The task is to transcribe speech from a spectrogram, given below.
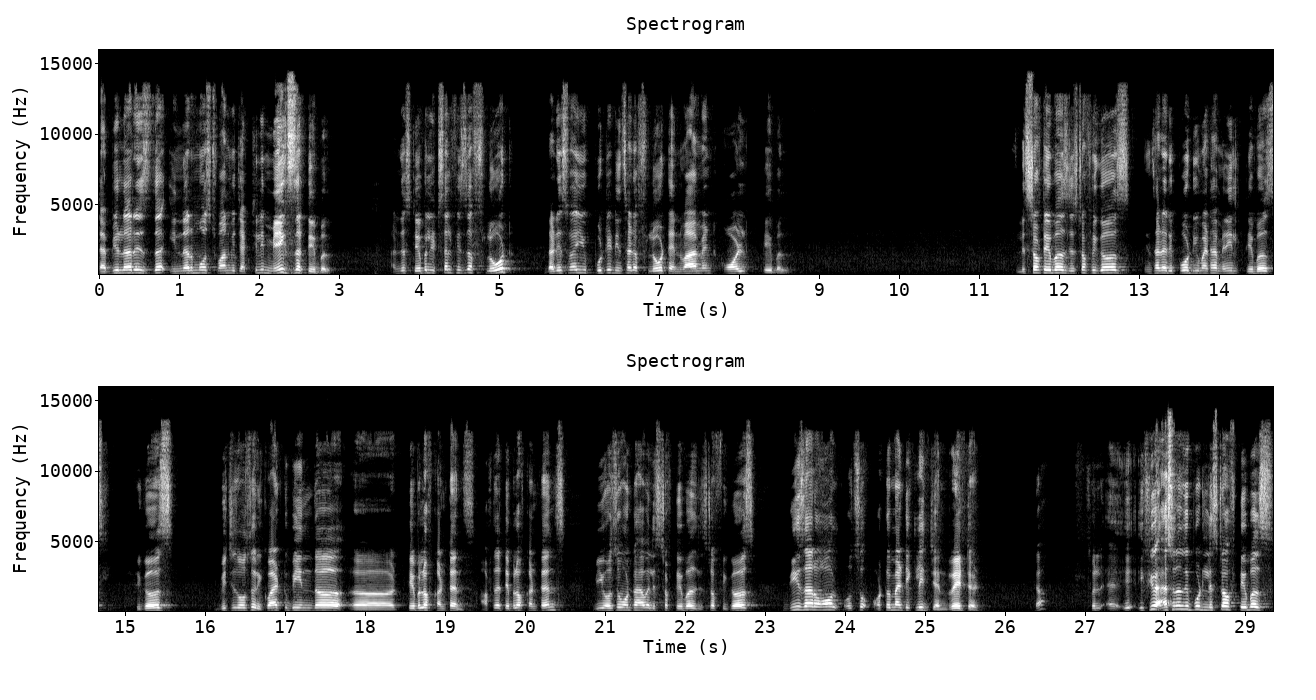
Tabular is the innermost one which actually makes the table and this table itself is a float that is why you put it inside a float environment called table list of tables, list of figures inside a report you might have many tables, figures, which is also required to be in the uh, table of contents. After the table of contents, we also want to have a list of tables, list of figures. These are all also automatically generated. Yeah. So, uh, if you as soon as you put list of tables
